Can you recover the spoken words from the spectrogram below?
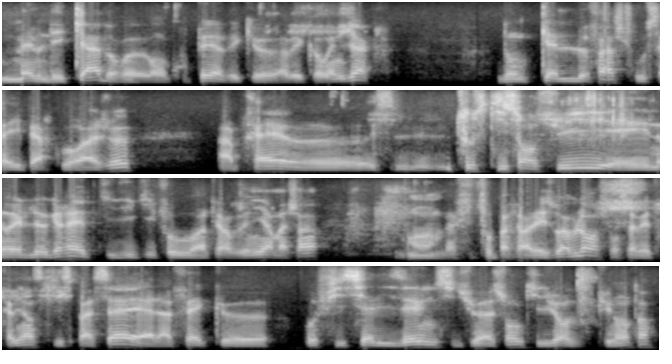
même les cadres ont coupé avec, euh, avec Aurélien Diacre. Donc qu'elle le fasse, je trouve ça hyper courageux. Après, euh, tout ce qui s'ensuit et Noël Le Gret qui dit qu'il faut intervenir, machin, bon, bah, faut pas faire les oies blanches. On savait très bien ce qui se passait et elle a fait que officialiser une situation qui dure depuis longtemps.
